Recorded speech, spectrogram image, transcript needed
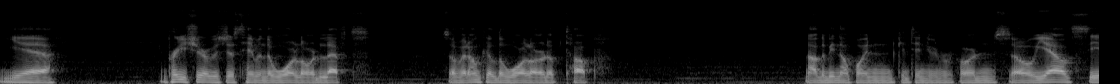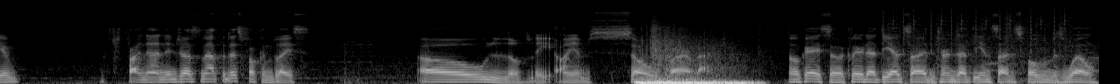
yeah. I'm pretty sure it was just him and the warlord left. So if I don't kill the warlord up top, now there'll be no point in continuing recording. So yeah, I'll see you. Find that an interesting after this fucking place. Oh, lovely. I am so far back. Okay, so I cleared out the outside and turns out the inside is full of them as well.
